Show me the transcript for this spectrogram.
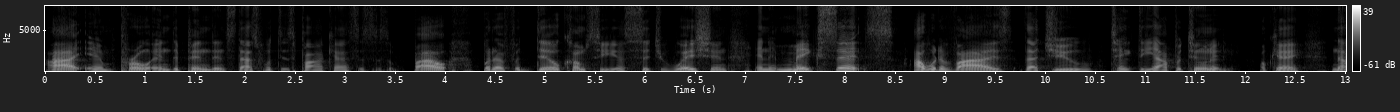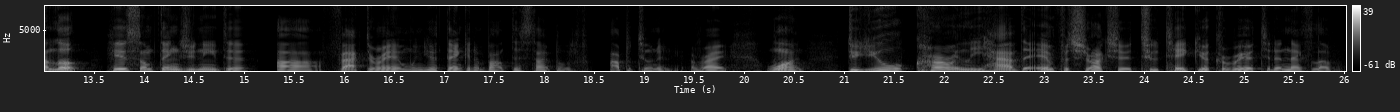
I am pro independence. That's what this podcast is, is about. But if a deal comes to your situation and it makes sense, I would advise that you take the opportunity. Okay? Now, look, here's some things you need to uh, factor in when you're thinking about this type of opportunity. All right. One, do you currently have the infrastructure to take your career to the next level?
